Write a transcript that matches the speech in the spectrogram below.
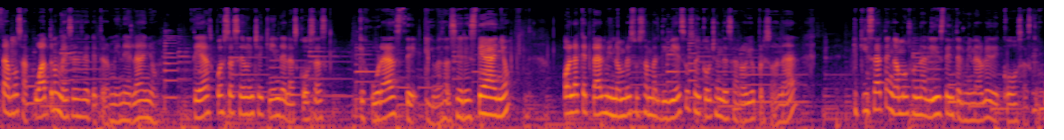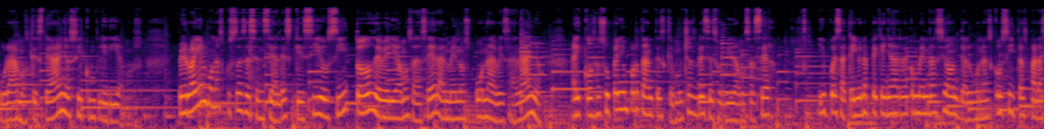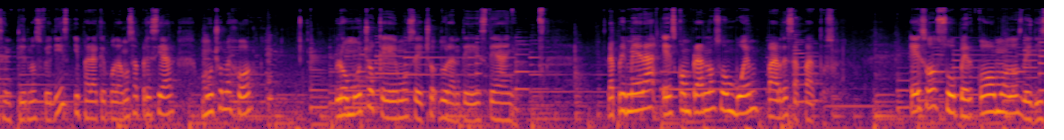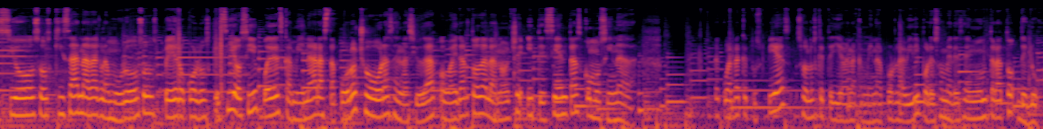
estamos a cuatro meses de que termine el año. ¿Te has puesto a hacer un check-in de las cosas que juraste ibas a hacer este año? Hola, ¿qué tal? Mi nombre es Susan Valdivieso, soy coach en desarrollo personal y quizá tengamos una lista interminable de cosas que juramos que este año sí cumpliríamos. Pero hay algunas cosas esenciales que sí o sí todos deberíamos hacer al menos una vez al año. Hay cosas súper importantes que muchas veces olvidamos hacer. Y pues aquí hay una pequeña recomendación de algunas cositas para sentirnos feliz y para que podamos apreciar mucho mejor lo mucho que hemos hecho durante este año. La primera es comprarnos un buen par de zapatos. Esos súper cómodos, deliciosos, quizá nada glamurosos, pero con los que sí o sí puedes caminar hasta por 8 horas en la ciudad o bailar toda la noche y te sientas como si nada. Recuerda que tus pies son los que te llevan a caminar por la vida y por eso merecen un trato de lujo.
